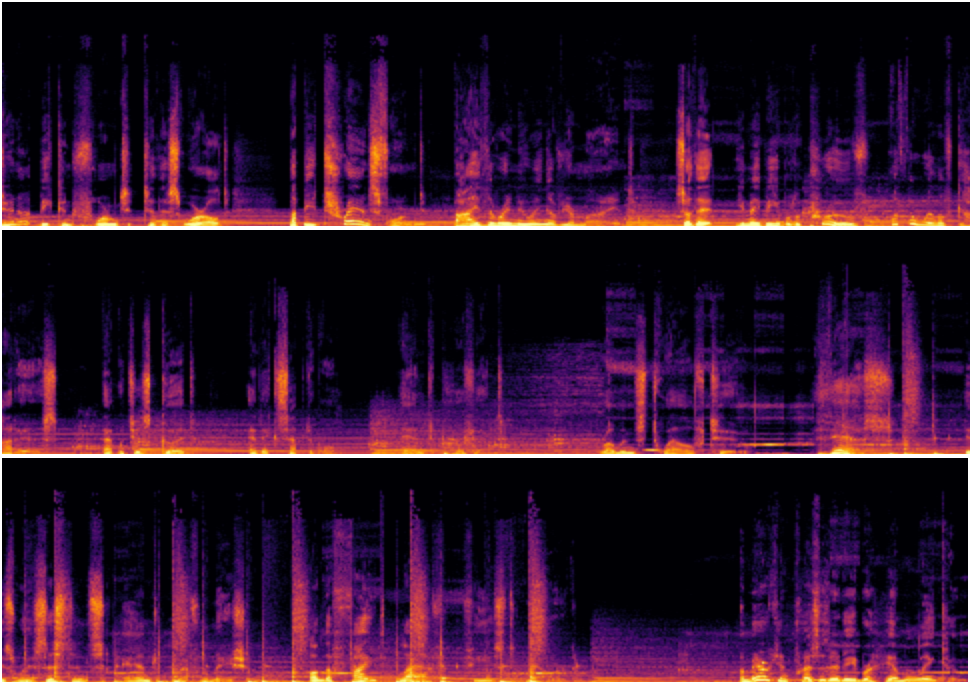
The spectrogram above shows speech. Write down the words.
Do not be conformed to this world, but be transformed by the renewing of your mind, so that you may be able to prove what the will of God is, that which is good and acceptable and perfect. Romans 12 2. This is Resistance and Reformation on the Fight, Laugh, Feast Network. American President Abraham Lincoln,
